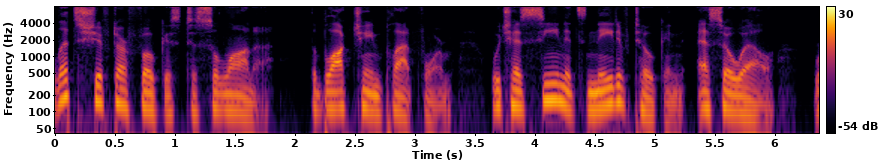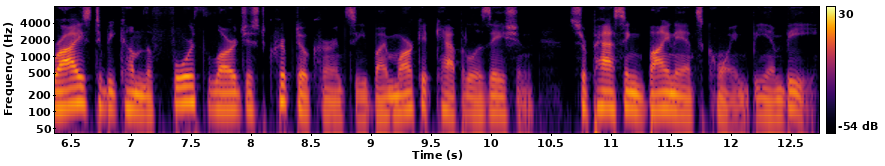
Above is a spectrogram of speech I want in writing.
let's shift our focus to Solana the blockchain platform, which has seen its native token, SOL, rise to become the fourth largest cryptocurrency by market capitalization, surpassing Binance Coin, BNB.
